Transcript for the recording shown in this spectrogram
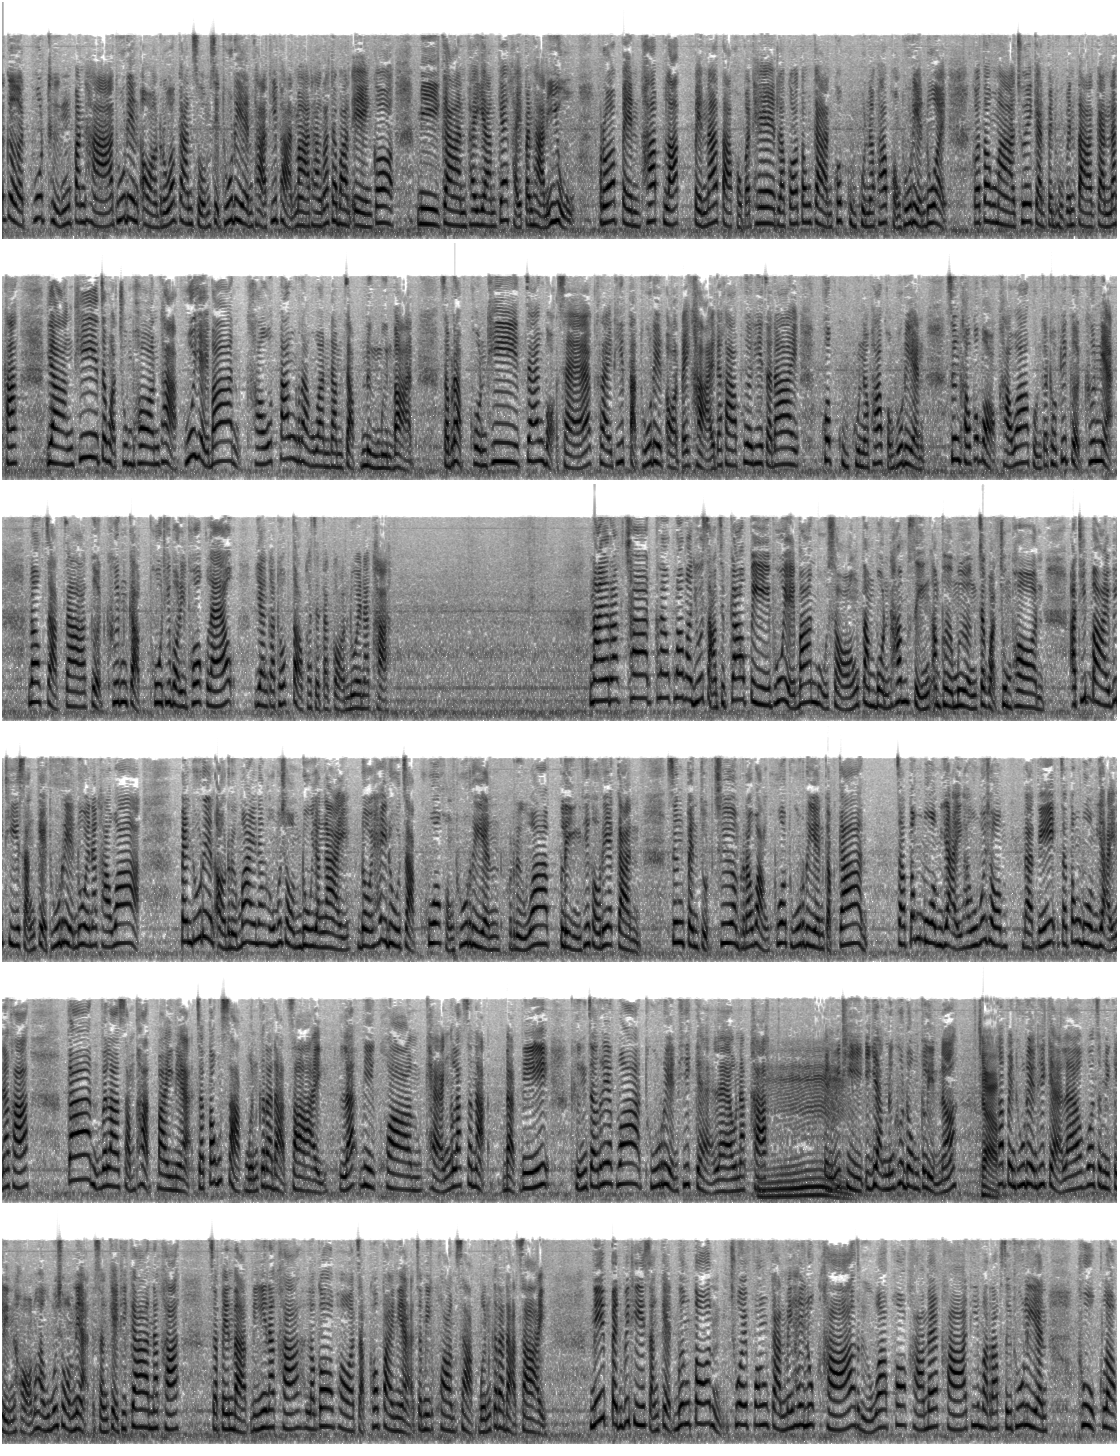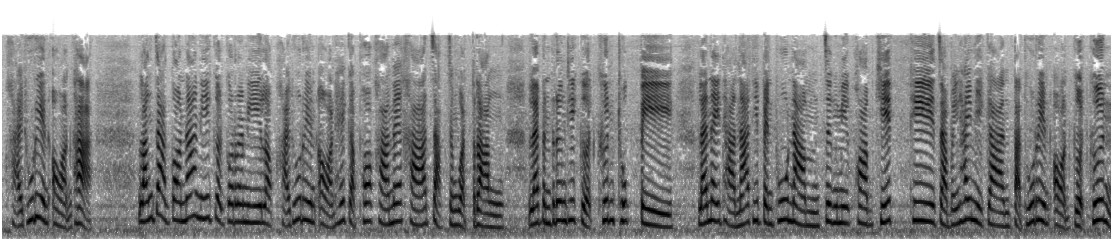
าเกิดพูดถึงปัญหาทุเรียนอ่อนหรือว่าการสวมสิทธิทุเรียนค่ะ ที่ผ่านมาทางรัฐบาลเองก็มีการพยายามแก้ไขปัญหานี้อยู่ เพราะว่าเป็นภาพลักษณ์เป็นหน้าตาของประเทศ แล้วก็ต้องการควบคุมคุณภาพของทุเรียนด้วย ก็ต้องมาช่วยกันเป็นหูเป็นตากันนะคะ อย่างที่จังหวัดชุมพรค่ะ ผู้ใหญ่บ้านเขาตั้งรางวัลนำจับ 10,000 บาทสำหรับคนที่แจ้งเบาะแสใครที่ตัดทุเรียนอ่อนไปขายนะคะ เพื่อที่จะได้ควบคุมคุณภาพของทุเรียน ซึ่งเขาก็บอกค่ะว่าผลกระทบที่เกิดขึ้นเนี่ยนอกจากจะเกิดขึ้นกับผู้ที่บริโภคแล้ว ยังกระทบต่อเกษตรกรด้วยนะคะนายรักชาติแคล้วคล่องอายุ 39 ปี ผู้ใหญ่บ้านหมู่ 2 ตำบลถ้ำสิงห์อำเภอเมือง จังหวัดชุมพร อธิบายวิธีสังเกตทุเรียนด้วยนะคะว่า เป็นทุเรียนอ่อนหรือไม่นะคะคุณผู้ชมดูยังไง โดยให้ดูจากขั้วของทุเรียนหรือว่าปลิงที่เขาเรียกกัน ซึ่งเป็นจุดเชื่อมระหว่างขั้วทุเรียนกับก้าน จะต้องบวมใหญ่ค่ะคุณผู้ชม แบบนี้จะต้องบวมใหญ่นะคะ ก้านเวลาสัมผัสไปเนี่ยจะต้องสากเหมือนกระดาษทราย และมีความแข็งลักษณะแบบนี้ ถึงจะเรียกว่าทุเรียนที่แก่แล้วนะคะ อืม เป็นวิธีอีกอย่างหนึงคือดมกลิ่นเนาะครับถ้าเป็นทุเรียนที่แก่แล้วก็จะมีกลิ่นหอมค่ะคุณผู้ชมเนี่ยสังเกตที่ก้านนะคะ จะเป็นแบบนี้นะคะ แล้วก็พอจับเข้าไปเนี่ยจะมีความสากเหมือนกระดาษทราย นี่เป็นวิธีสังเกตเบื้องต้น ช่วยป้องกันไม่ให้ลูกค้า หรือว่าพ่อค้าแม่ค้าที่มารับซื้อทุเรียน ถูกหลอกขายทุเรียนอ่อนค่ะ หลังจากก่อนหน้านี้เกิดกรณีหลอกขายทุเรียนอ่อนให้กับพ่อค้าแม่ค้าจากจังหวัดตรัง และเป็นเรื่องที่เกิดขึ้นทุกปี และในฐานะที่เป็นผู้นำจึงมีความคิดที่จะไม่ให้มีการตัดทุเรียนอ่อนเกิดขึ้น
